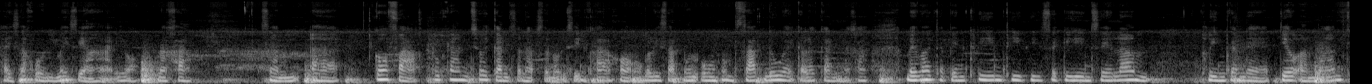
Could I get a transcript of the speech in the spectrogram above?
ใครสักคนไม่เสียหายหรอกนะคะสำอ่าก็ฝากทุกท่านช่วยกันสนับสนุนสินค้าของบริษัทบนโอมพมซับด้วยกันแล้วกันนะคะ ไม่ว่าจะเป็นครีมทีพีสกินเซรั่มครีมกันแดด เจลอาบน้ำเจ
